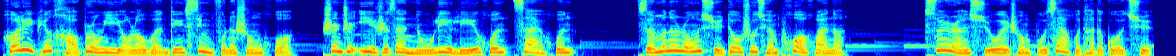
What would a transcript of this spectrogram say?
何丽萍好不容易有了稳定幸福的生活，甚至一直在努力离婚再婚，怎么能容许窦书全破坏呢？虽然徐渭成不在乎他的过去，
